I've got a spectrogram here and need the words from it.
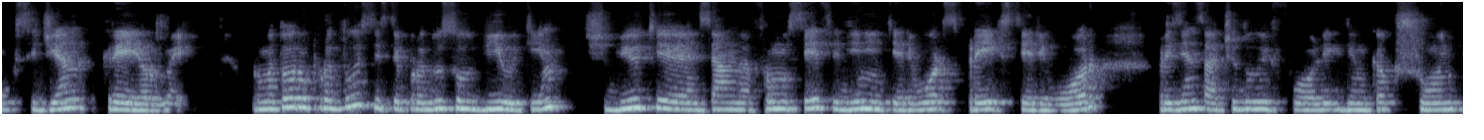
oxigen creierului. Următorul produs este produsul Beauty și Beauty înseamnă frumusețe din interior spre exterior, prezența acidului folic din căpșuni,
